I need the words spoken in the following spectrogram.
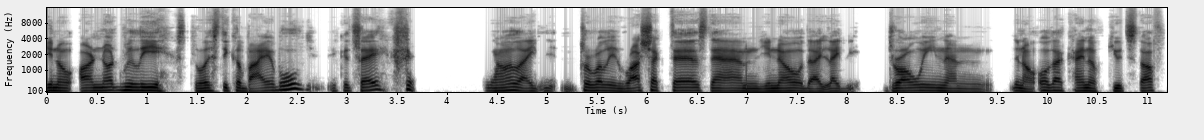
you know are not really statistically viable you could say you know like probably rorschach test and you know that like drawing and you know all that kind of cute stuff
